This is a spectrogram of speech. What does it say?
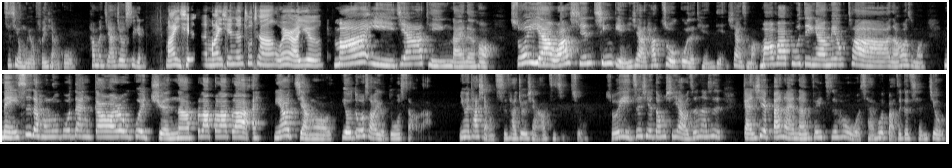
之前我们有分享过，他们家就是一个蚂蚁先生，蚂蚁先生出场，Where are you？蚂蚁家庭来了哈。所以啊，我要先清点一下他做过的甜点，像什么 Malva pudding 啊 Milk t a 啊，然后什么美式的红萝卜蛋糕啊，肉桂卷啊，巴拉巴拉巴拉。哎，你要讲哦，有多少有多少啦，因为他想吃，他就想要自己做。所以这些东西啊，我真的是感谢搬来南非之后，我才会把这个成就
